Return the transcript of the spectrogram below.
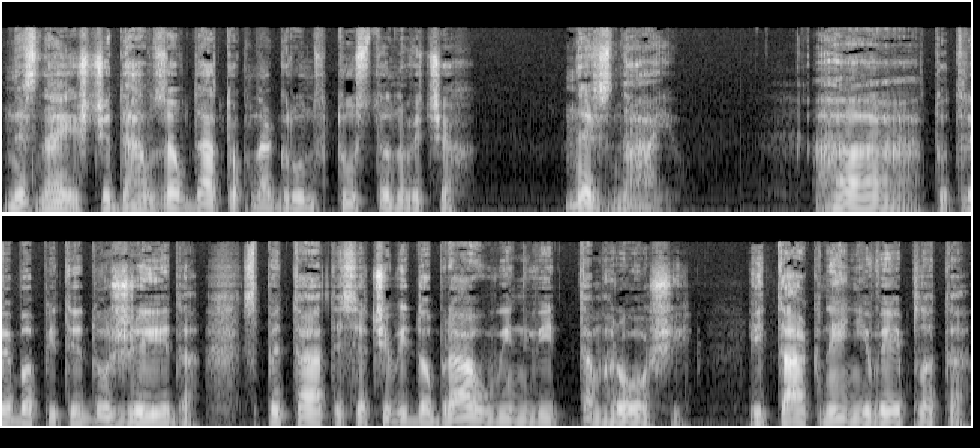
не знаєш, чи дав завдаток на ґрунт в Тустановичах? Не знаю. Га, то треба піти до жида, спитатися, чи відобрав він від там гроші. І так нині виплата.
